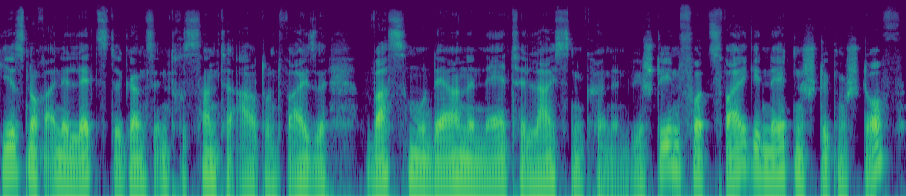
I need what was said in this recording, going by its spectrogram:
Hier ist noch eine letzte ganz interessante Art und Weise, was moderne Nähte leisten können. Wir stehen vor zwei genähten Stücken Stoff,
